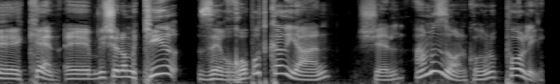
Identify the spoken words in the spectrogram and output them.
אה, כן, אה, מי שלא מכיר, זה רובוט קריין של אמזון, קוראים לו פולי.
